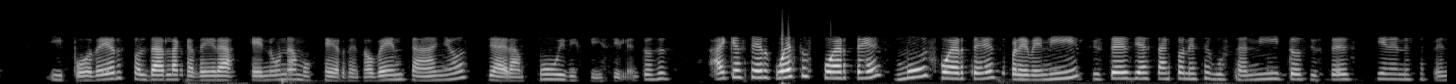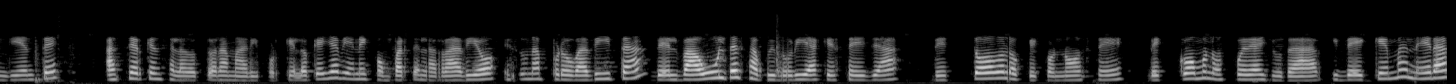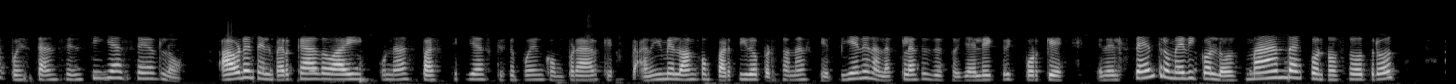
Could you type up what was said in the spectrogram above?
y poder soldar la cadera en una mujer de 90 años ya era muy difícil. Entonces, hay que hacer huesos fuertes, muy fuertes, prevenir. Si ustedes ya están con ese gusanito, si ustedes tienen ese pendiente, acérquense a la doctora Mari, porque lo que ella viene y comparte en la radio es una probadita del baúl de sabiduría que es ella, de todo lo que conoce, de cómo nos puede ayudar y de qué manera, pues tan sencilla hacerlo. Ahora en el mercado hay unas pastillas que se pueden comprar que a mí me lo han compartido personas que vienen a las clases de Soya Electric porque en el centro médico los mandan con nosotros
